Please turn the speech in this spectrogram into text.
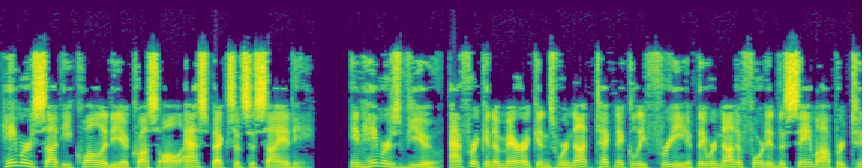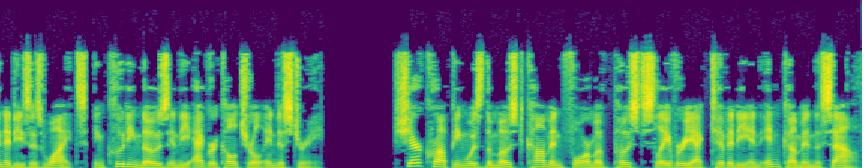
Hamer sought equality across all aspects of society. In Hamer's view, African Americans were not technically free if they were not afforded the same opportunities as whites, including those in the agricultural industry. Sharecropping was the most common form of post-slavery activity and income in the South.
